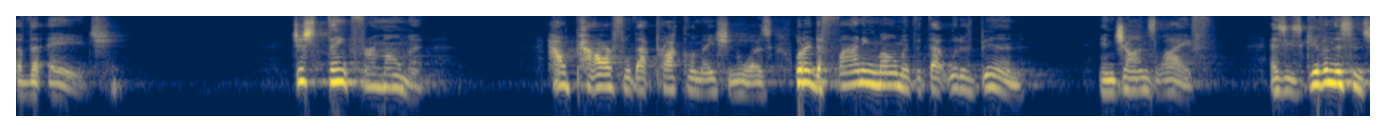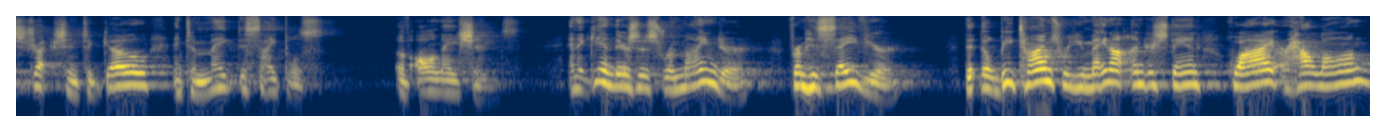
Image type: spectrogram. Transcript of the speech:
of the age. Just think for a moment how powerful that proclamation was. What a defining moment that that would have been in John's life as he's given this instruction to go and to make disciples of all nations. And again, there's this reminder from his Savior that there'll be times where you may not understand why or how long,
